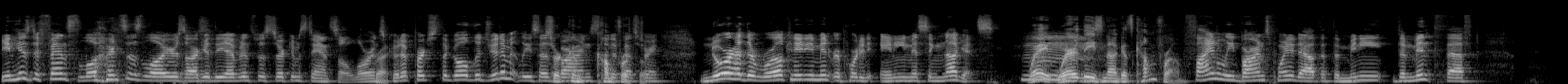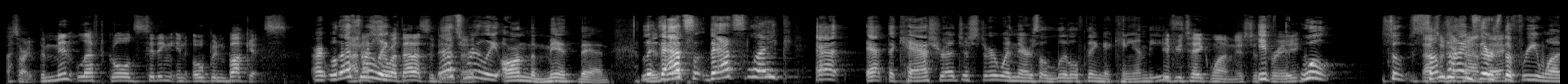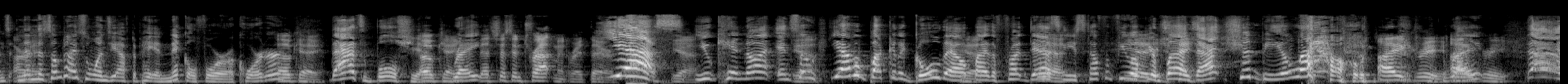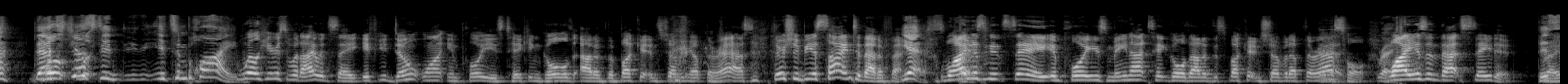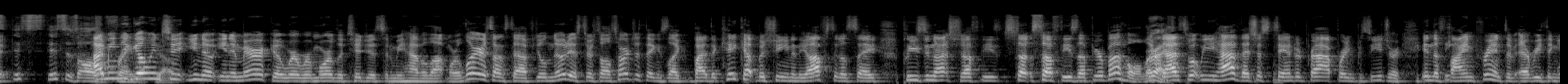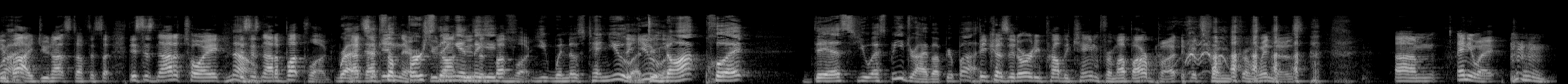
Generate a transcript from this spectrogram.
In his defense, Lawrence's lawyers argued the evidence was circumstantial. Lawrence Right. could have purchased the gold legitimately, says Circum- Barnes, the defense. Nor had the Royal Canadian Mint reported any missing nuggets. Wait, where Hmm. did these nuggets come from? Finally, Barnes pointed out that the mini, the mint theft, sorry, the mint left gold sitting in open buckets. All right. Well, that's really sure what that has to do That's it. really on the mint then. Is that's that's like at at the cash register when there's a little thing of candy. If you take one, it's just if free. well so what sometimes there's say? the free ones and then right. the, sometimes the ones you have to pay a nickel for or a quarter Okay. that's bullshit okay, right That's just entrapment right there. yes Yeah. you cannot and so Yeah. you have a bucket of gold out Yeah. by the front desk and you stuff a few up your butt that should be allowed I agree. I agree. Ah, that's Well, just it, it's implied Well, here's what I would say. If you don't want employees taking gold out of the bucket and shoving up their ass, there should be a sign to that effect. Yes, Why right. doesn't it say employees may not take gold out of this bucket and shove it up their asshole? right. Why isn't that stated? This right? this this is all I mean, you go into, job. you know, in America where we're more litigious and we have a lot more lawyers on staff, you'll notice there's all sorts of things like by the K-cup machine in the office, it'll say, please do not stuff these, stu- stuff these up your butthole. Like Right. that's what we have. That's just standard operating procedure in the fine print of everything you Right. buy. Do not stuff this up. This is not a toy. No. This is not a butt plug. Right, That's, that's, the there. first do thing in the this butt plug. y- Windows 10 EULA. Do not put this USB drive up your butt. because it already probably came from up our butt if it's from from Windows. Um, anyway,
